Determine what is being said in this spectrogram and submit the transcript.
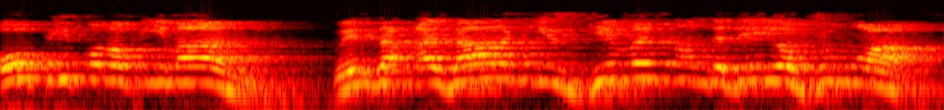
O people of Iman, when the adhan is given on the day of Jumu'ah,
